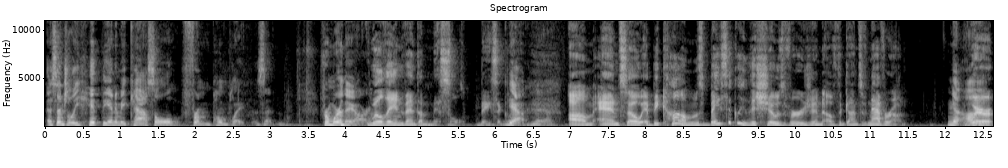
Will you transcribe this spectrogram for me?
essentially hit the enemy castle from home plate, from where they are. Will they invent a missile? Basically, Yeah, yeah. Um, and so it becomes basically this show's version of the Guns of Navarone, Yeah, uh, where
